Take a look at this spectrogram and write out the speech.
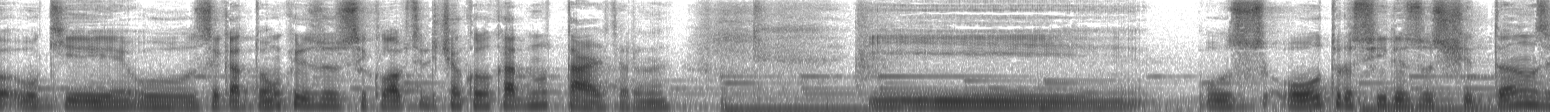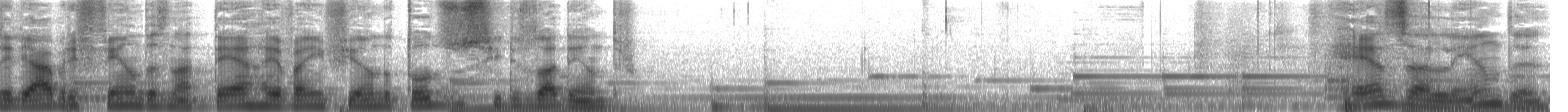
o que os hecatônquiros e os ciclopes ele tinha colocado no Tártaro, né? E os outros filhos dos titãs, ele abre fendas na terra e vai enfiando todos os filhos lá dentro. Reza a lenda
